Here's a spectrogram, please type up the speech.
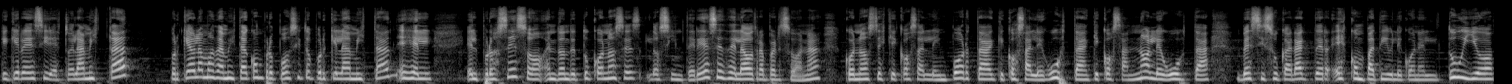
¿Qué quiere decir esto? La amistad ¿Por qué hablamos de amistad con propósito? Porque la amistad es el, proceso en donde tú conoces los intereses de la otra persona, conoces qué cosa le importa, qué cosa le gusta, qué cosa no le gusta, ves si su carácter es compatible con el tuyo,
